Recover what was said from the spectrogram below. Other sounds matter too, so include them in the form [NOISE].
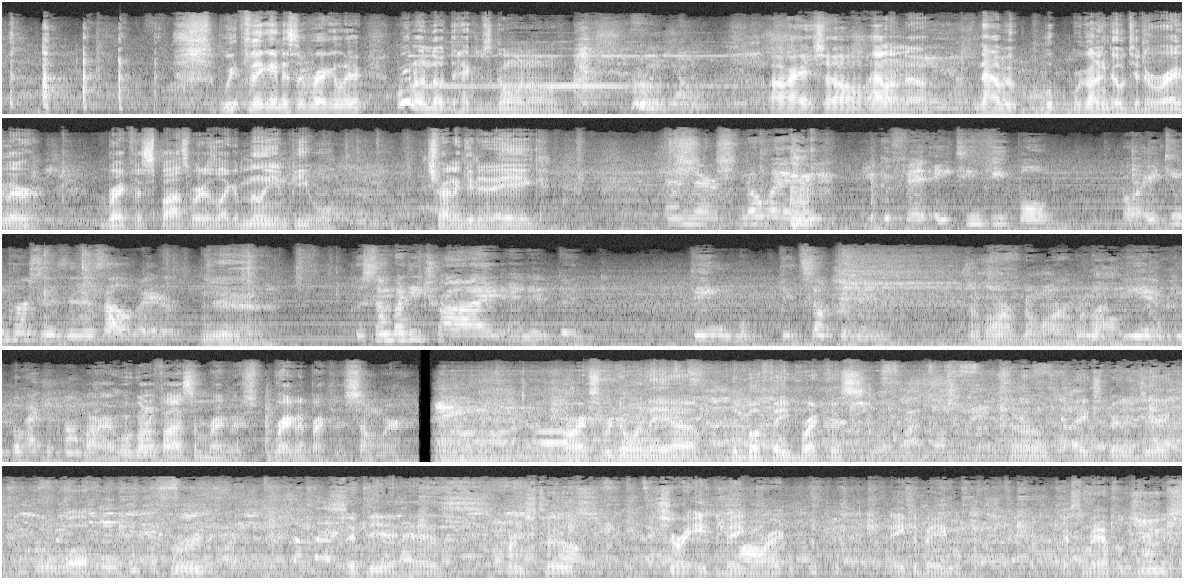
[LAUGHS] we thinking it's a regular. We don't know what the heck is going on. All right, so I don't know. Now we, we're gonna go to the regular breakfast spots where there's like a million people trying to get an egg. And there's no way you could fit 18 people or 18 persons in this elevator. Yeah. Because somebody tried and it, the thing did something and The alarm, the alarm went off. yeah, people had to come. All right, we're gonna find some regular regular breakfast somewhere. All right, so we're doing a uh, the buffet breakfast. So eggs Benedict, little waffle, fruit. Cynthia has French toast. She already ate the bagel, right? [LAUGHS] ate the bagel. Got some apple juice,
